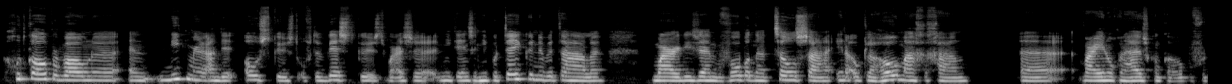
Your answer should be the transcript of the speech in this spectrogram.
goedkoper wonen en niet meer aan de oostkust of de westkust, waar ze niet eens een hypotheek kunnen betalen. Maar die zijn bijvoorbeeld naar Tulsa in Oklahoma gegaan. Uh, waar je nog een huis kan kopen voor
